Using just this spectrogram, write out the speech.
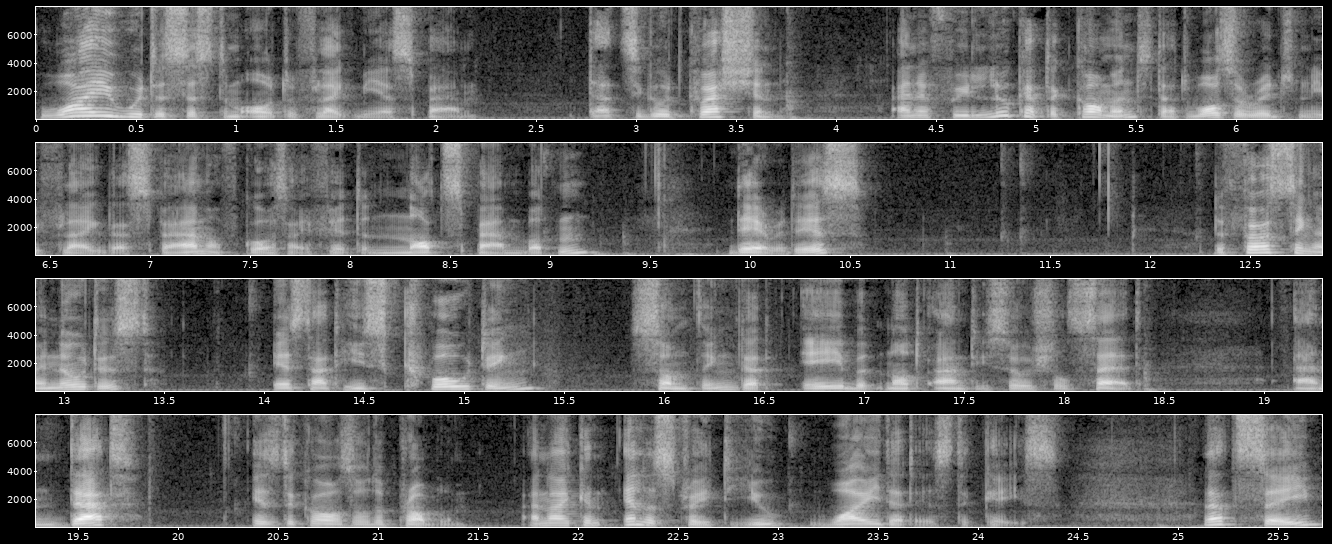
why would the system auto-flag me as spam? That's a good question. And if we look at the comment that was originally flagged as spam, of course I've hit the not spam button, there it is. The first thing I noticed is that he's quoting something that A but not antisocial said. And that is the cause of the problem. And I can illustrate to you why that is the case. Let's say,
